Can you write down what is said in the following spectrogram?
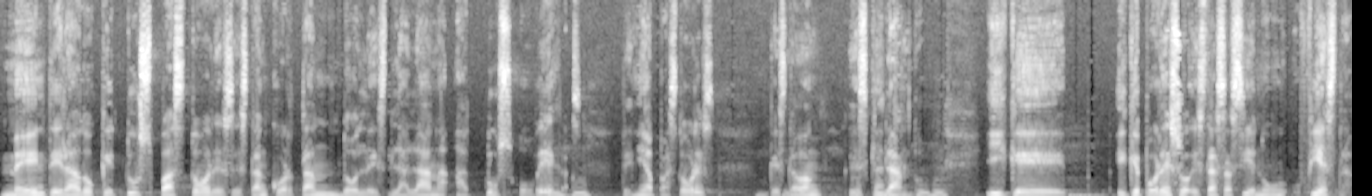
Me he enterado que tus pastores están cortándoles la lana a tus ovejas. Tenía pastores que estaban esquilando. y, que, y que por eso estás haciendo fiesta.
